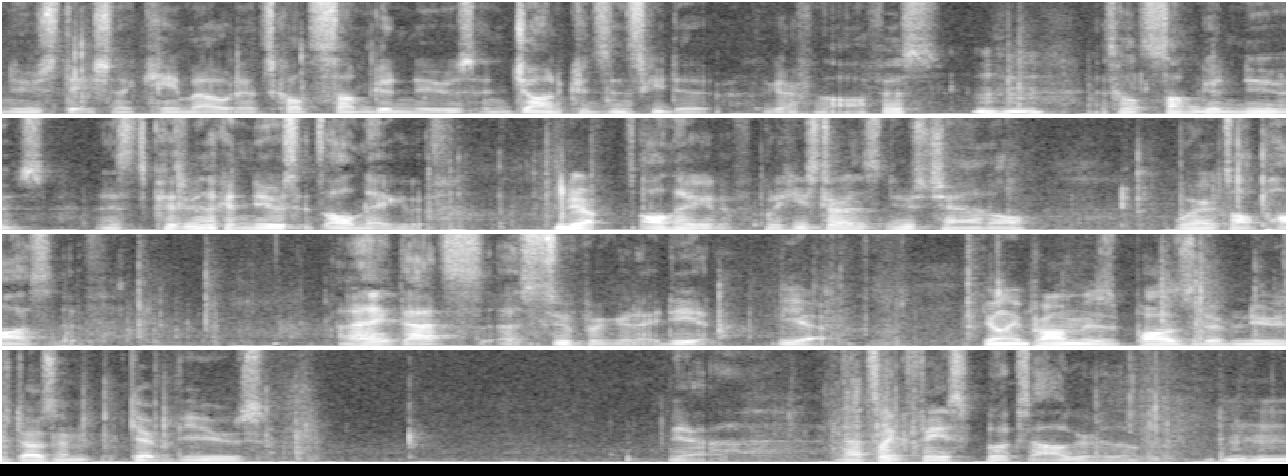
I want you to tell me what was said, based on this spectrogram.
news station that came out, and it's called Some Good News, and John Krasinski did it, the guy from The Office. Mm-hmm. It's called Some Good News, and it's because when you look at news, it's all negative. Yeah. It's all negative. But he started this news channel where it's all positive. And I think that's a super good idea. Yeah. The only problem is positive news doesn't get views. Yeah. And that's like Facebook's algorithm. Mm-hmm.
